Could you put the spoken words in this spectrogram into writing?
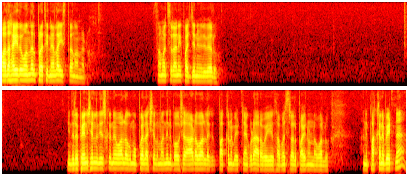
పదహైదు వందలు ప్రతి నెల ఇస్తానన్నాడు. సంవత్సరానికి పద్దెనిమిది వేలు. ఇందులో పెన్షన్లు తీసుకునే వాళ్ళు ఒక ముప్పై లక్షల మందిని బహుశా ఆడవాళ్ళకి పక్కన పెట్టినా కూడా అరవై సంవత్సరాల పైన ఉన్న వాళ్ళు. అని పక్కన పెట్టినా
